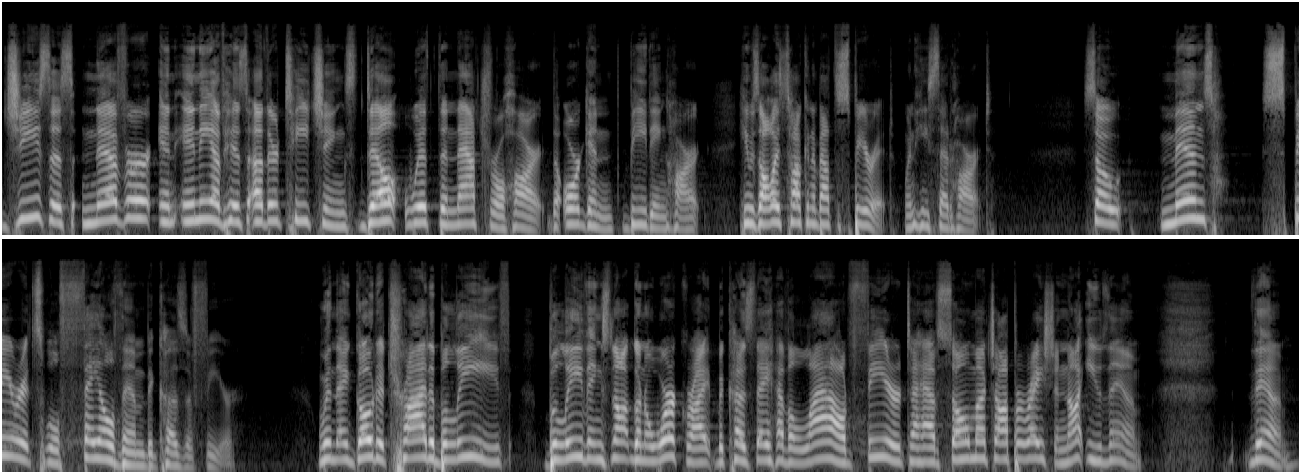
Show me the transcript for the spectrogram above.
Jesus never in any of his other teachings dealt with the natural heart, the organ beating heart. He was always talking about the spirit when he said heart. So men's spirits will fail them because of fear. When they go to try to believe, believing's not going to work right because they have allowed fear to have so much operation, not you, them. Them.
